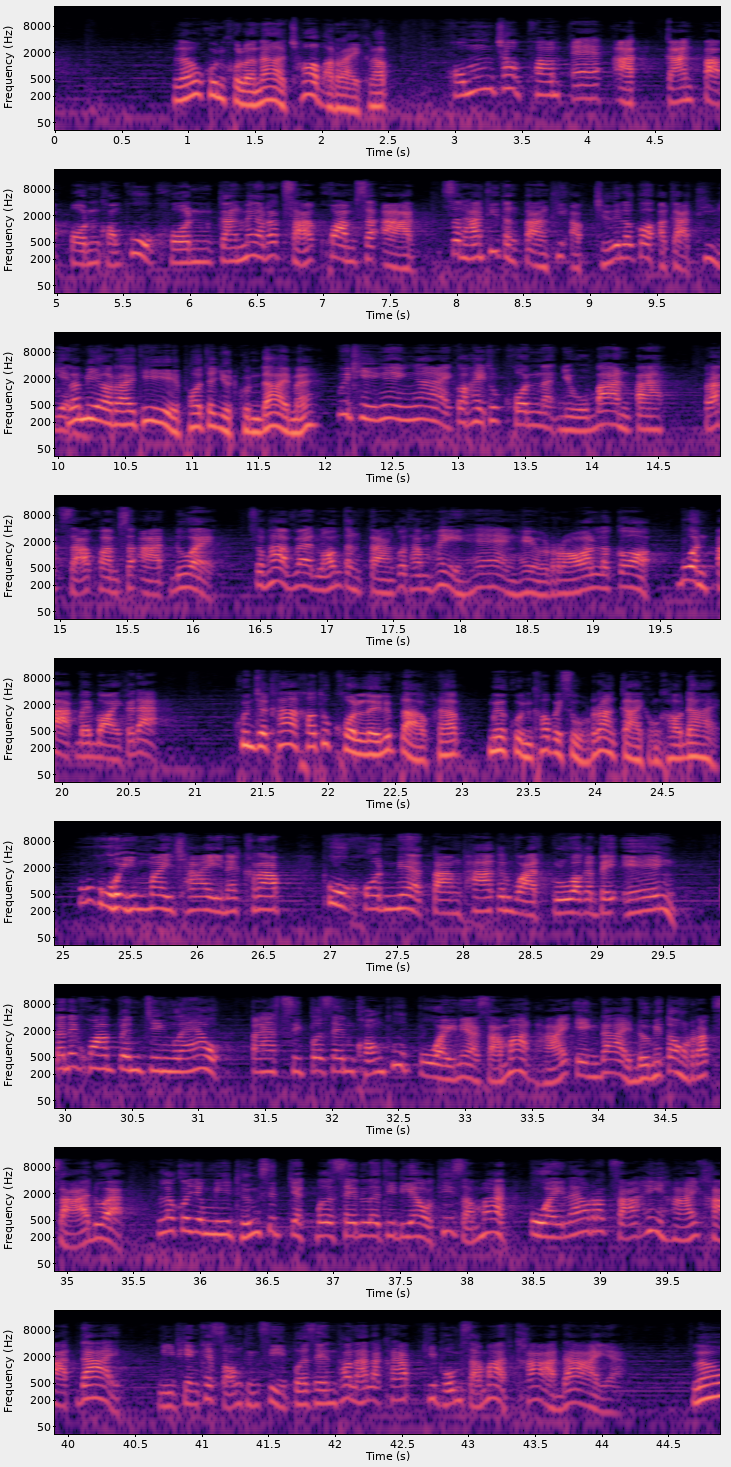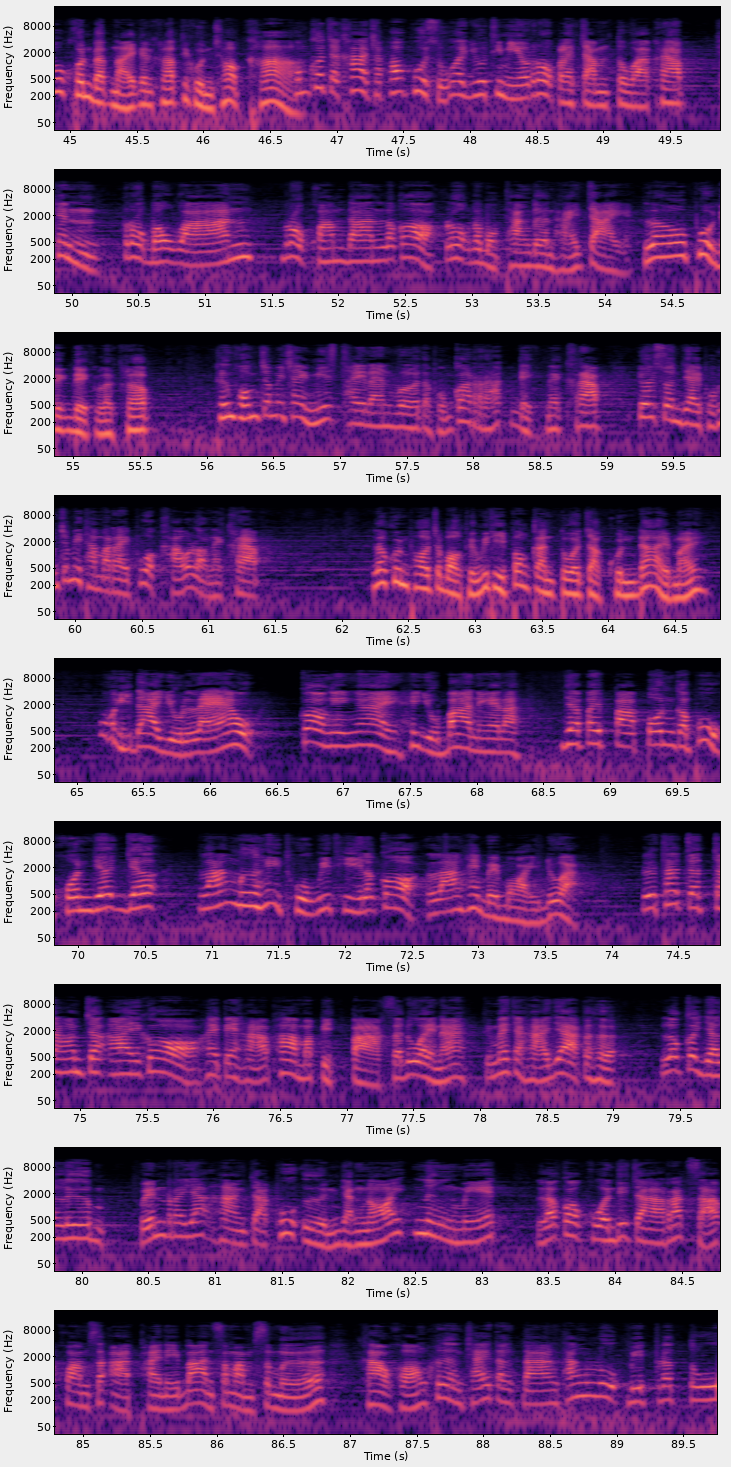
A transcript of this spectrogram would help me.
แล้วคุณโคโรนาชอบอะไรครับ ผมชอบความแออัด การปะปนของผู้คน การไม่รักษาความสะอาด สถานที่ต่างๆ ที่อับชื้นแล้วก็อากาศที่เย็น แล้วมีอะไรที่พอจะหยุดคุณได้ไหม วิธีง่าย ๆ ก็ให้ทุกคนนะอยู่บ้านไปรักษาความสะอาดด้วย สภาพแวดล้อมต่างๆ ก็ทำให้แห้งให้ร้อนแล้วก็บ้วนปากบ่อยๆ ก็ได้ คุณจะฆ่าเขาทุกคนเลยหรือเปล่าครับ เมื่อคุณเข้าไปสู่ร่างกายของเขาได้ โอ้ยไม่ใช่นะครับ ผู้คนเนี่ยต่างพากันหวาดกลัวกันไปเอง แต่ในความเป็นจริงแล้ว 80%ของผู้ป่วยเนี่ยสามารถหายเองได้โดยไม่ต้องรักษาด้วย แล้วก็ยังมีถึง 17%เลยทีเดียวที่สามารถป่วยแล้วรักษาให้หายขาดได้ มีเพียงแค่ 2-4%เท่านั้นแหละครับ ที่ผมสามารถฆ่าได้อะ แล้วคนแบบไหนกันครับที่คุณชอบฆ่า ผมก็จะฆ่าเฉพาะผู้สูงอายุที่มีโรคประจำตัวครับ เช่น โรคเบาหวาน โรคความดัน แล้วก็โรคระบบทางเดินหายใจ แล้วพวกเด็กๆล่ะครับ ถึงผมจะไม่ใช่มิสไทยแลนด์เวิร์แต่ผมก็รักเด็กนะครับ โดยส่วนใหญ่ผมจะไม่ทำอะไรพวกเขาหรอกนะครับ แล้วคุณพอจะบอกถึงวิธีป้องกันตัวจากคุณได้ไหมโอ้ยได้อยู่แล้ว ก็ง่าย ๆ ให้อยู่บ้านยังไงล่ะ อย่าไปปะปนกับผู้คนเยอะๆล้างมือให้ถูกวิธีแล้วก็ล้างให้บ่อย ๆ ด้วยห รือถ้าจะจามจะไอก็ให้ไปหาผ้ามาปิดปากซะด้วยนะ ถึงแม้จะหายากก็เหอะ แล้วก็อย่าลืมเว้นระยะห่างจากผู้อื่นอย่างน้อย 1 เมตร แล้วก็ควรที่จะรักษาความสะอาดภายในบ้านสม่ำเสมอ ข้าวของเครื่องใช้ต่างๆ ทั้งลูกบิดประตู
